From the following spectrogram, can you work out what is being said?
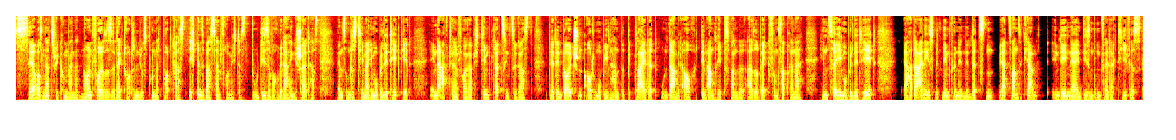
Servus und herzlich willkommen bei einer neuen Folge des Elektroauto News.net Podcast. Ich bin Sebastian, freue mich, dass du diese Woche wieder eingeschaltet hast, wenn es um das Thema E-Mobilität geht. In der aktuellen Folge habe ich Tim Klötzing zu Gast, der den deutschen Automobilhandel begleitet und damit auch den Antriebswandel, also weg vom Verbrenner hin zur E-Mobilität. Er hatte einiges mitnehmen können in den letzten ja, 20 Jahren, in denen er in diesem Umfeld aktiv ist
